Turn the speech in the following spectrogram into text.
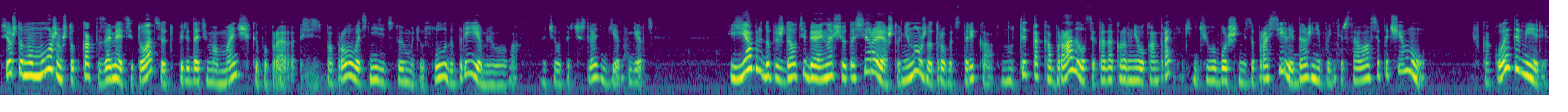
Все, что мы можем, чтобы как-то замять ситуацию, это передать им обманщик и попробовать снизить стоимость услуги до приемлемого, начала перечислять Герц. Я предупреждал тебя и насчет Асирея, что не нужно трогать старика. Но ты так обрадовался, когда кроме него контрактники ничего больше не запросили и даже не поинтересовался, почему. И в какой-то мере.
